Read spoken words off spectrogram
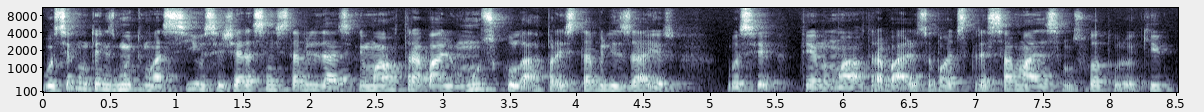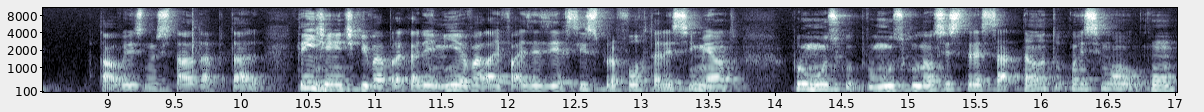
você com tênis muito macio, você gera essa instabilidade, você tem um maior trabalho muscular para estabilizar isso. Você tendo um maior trabalho, você pode estressar mais essa musculatura que talvez não está adaptada. Tem gente que vai para academia, vai lá e faz exercício para fortalecimento, para o músculo, para o músculo não se estressar tanto com esse, com,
